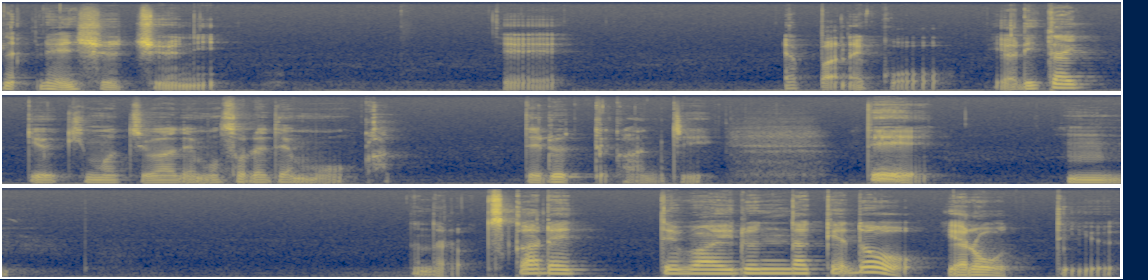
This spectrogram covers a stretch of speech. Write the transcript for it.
ね、練習中に。で、やっぱね、こう、やりたいっていう気持ちはでもそれでも勝ってるって感じ。で、うん。なんだろう、疲れてはいるんだけど、やろうっていう。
